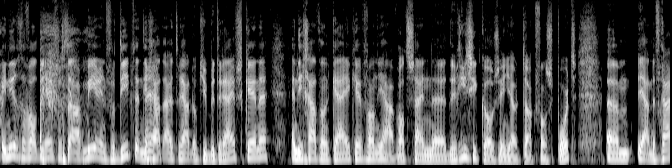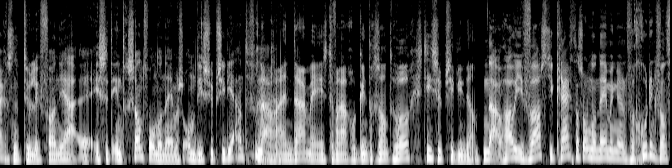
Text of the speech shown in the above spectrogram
In ieder geval, die heeft zich daar meer in verdiept. En die gaat uiteraard ook je bedrijf scannen. En die gaat dan kijken van, ja, wat zijn de risico's in jouw tak van sport? Um, ja, en de vraag is natuurlijk van, ja, is het interessant voor ondernemers om die subsidie aan te vragen? Nou, en daarmee is de vraag ook interessant, hoe hoog is die subsidie dan? Nou, hou je vast. Je krijgt als onderneming een vergoeding van 50%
